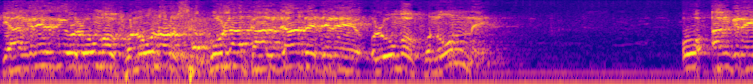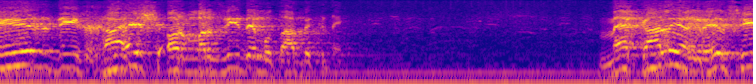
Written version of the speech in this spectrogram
کہ انگریزی علوم و فنون اور سکولوں کالجوں کے جڑے علوم و فنون نے، وہ انگریز دی خواہش اور مرضی دے مطابق نہیں۔ میں کالے انگریز سی،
